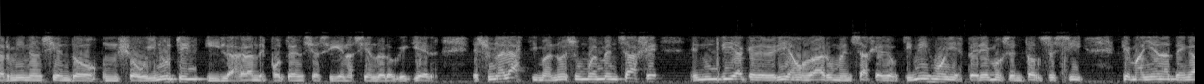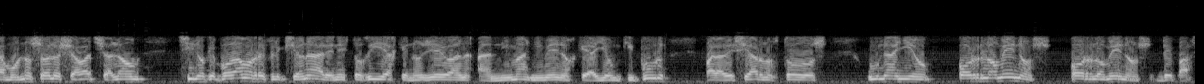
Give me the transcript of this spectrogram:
terminan siendo un show inútil y las grandes potencias siguen haciendo lo que quieren. Es una lástima, no es un buen mensaje en un día que deberíamos dar un mensaje de optimismo y esperemos entonces sí que mañana tengamos no solo Shabbat Shalom, sino que podamos reflexionar en estos días que nos llevan a ni más ni menos que a Yom Kippur para desearnos todos un año por lo menos, por lo menos de paz.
